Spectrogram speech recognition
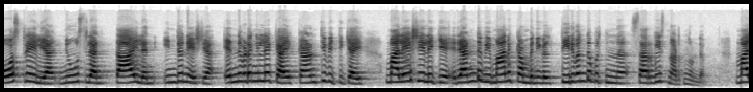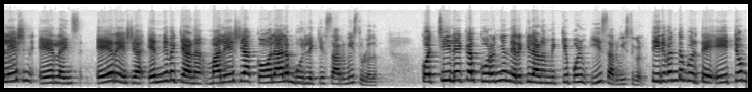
Australia New Zealand Thailand Indonesia എന്നിവിടങ്ങളിലേക്കായി കണക്ടിവിറ്റിക്കായി മലേഷ്യയിലേക്ക് രണ്ട് വിമാന കമ്പനികൾ തിരുവനന്തപുരത്ത് നിന്ന് സർവീസ് നടത്തുന്നുണ്ട്. മലേഷ്യൻ എയർലൈൻസ് എയർ ഏഷ്യ എന്നിവയ്ക്കാണ് മലേഷ്യ കോലാലംപൂരിലേക്ക് സർവീസ് ഉള്ളത്. കൊച്ചിയിലേക്കാൾ കുറഞ്ഞ നിരക്കിലാണ് മിക്കപ്പോഴും ഈ സർവീസുകൾ. തിരുവനന്തപുരത്തെ ഏറ്റവും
